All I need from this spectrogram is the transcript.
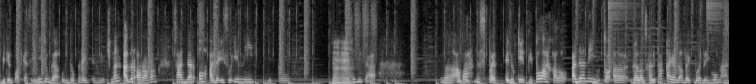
bikin podcast ini juga untuk raise engagement agar orang-orang sadar oh ada isu ini gitu dan mm -hmm. itu bisa nge apa nge spread educate people lah kalau ada nih to, uh, galon sekali pakai yang nggak baik buat lingkungan.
